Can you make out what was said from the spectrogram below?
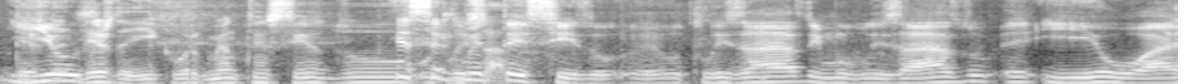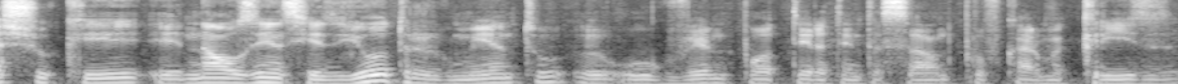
Desde, eu, desde aí que o argumento tem sido Esse utilizado. argumento tem sido uh, utilizado e mobilizado uh, e eu acho que, uh, na ausência de outro argumento, o Governo pode ter a tentação de provocar uma crise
